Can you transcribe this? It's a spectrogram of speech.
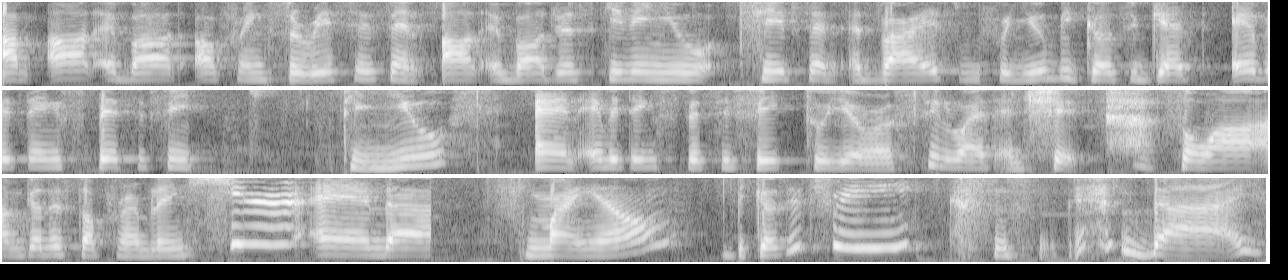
I'm all about offering services and all about just giving you tips and advice for you because you get everything specific to you and everything specific to your silhouette and shapes. So uh, I'm gonna stop rambling here and uh, smile because it's free. Bye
